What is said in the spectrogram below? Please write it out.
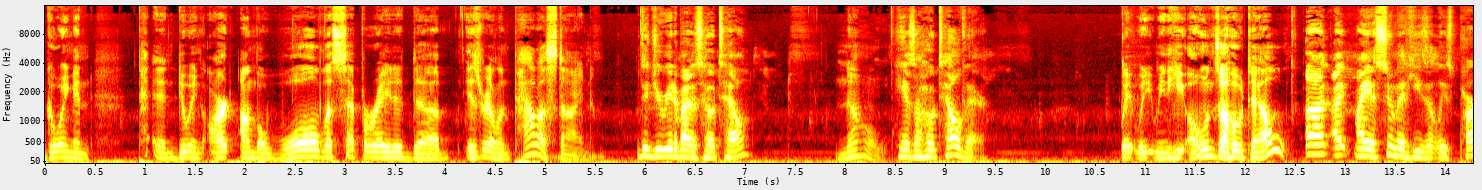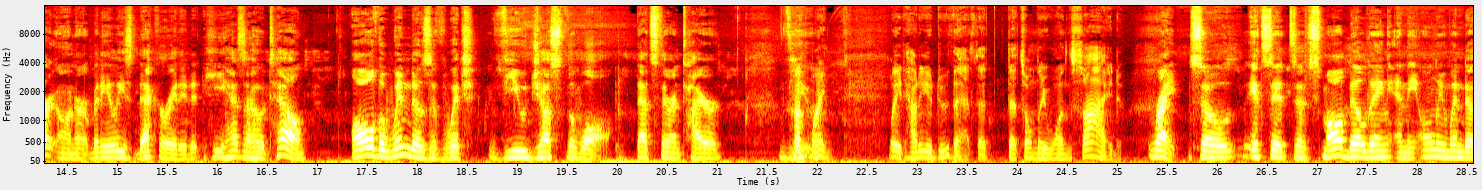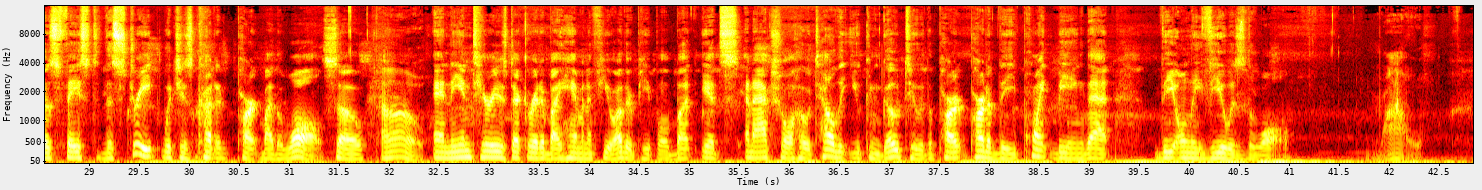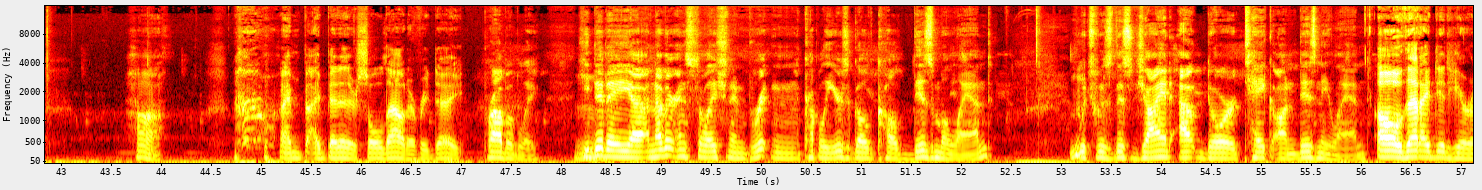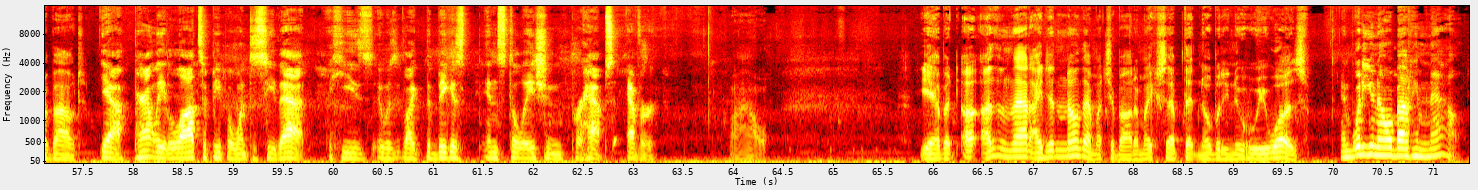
going and and doing art on the wall that separated uh, Israel and Palestine. Did you read about his hotel? No, He has a hotel there. wait, wait, you mean he owns a hotel? Uh, I, I assume that he's at least part owner, but he at least decorated it. He has a hotel, all the windows of which view just the wall. That's their entire Oh view. my, wait, how do you do that? That that's only one side. Right. So it's it's a small building, and the only windows faced the street, which is cut apart by the wall. So, Oh, and the interior is decorated by him and a few other people, but it's an actual hotel that you can go to. The part part of the point being that the only view is the wall. wow, huh? I, I bet they're sold out every day. Probably. He did a uh, another installation in Britain a couple of years ago called Which was this giant outdoor take on Disneyland. Oh, that I did hear about. Yeah, apparently lots of people went to see that. He's it was like the biggest installation perhaps ever. Wow. Yeah, but uh, other than that, I didn't know that much about him, except that nobody knew who he was. And what do you know about him now?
